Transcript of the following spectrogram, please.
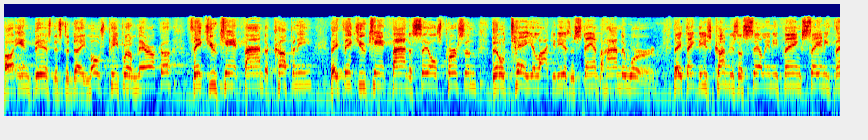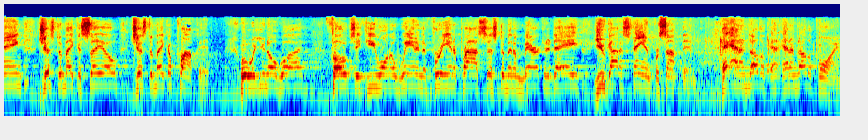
uh, in business today. Most people in America think you can't find a company. They think you can't find a salesperson that'll tell you like it is and stand behind the word. They think these companies will sell anything, say anything, just to make a sale, just to make a profit. Well, you know what? Folks, if you want to win in the free enterprise system in America today, you got to stand for something. And another, and another point,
